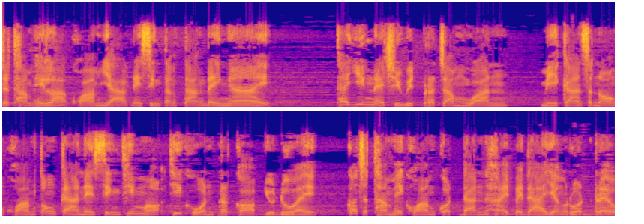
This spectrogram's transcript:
จะทำให้ละความอยากในสิ่งต่างๆ ได้ง่าย ถ้ายิ่งในชีวิตประจำวัน มีการสนองความต้องการในสิ่งที่เหมาะที่ควรประกอบอยู่ด้วย ก็จะทำให้ความกดดันหายไปได้อย่างรวดเร็ว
